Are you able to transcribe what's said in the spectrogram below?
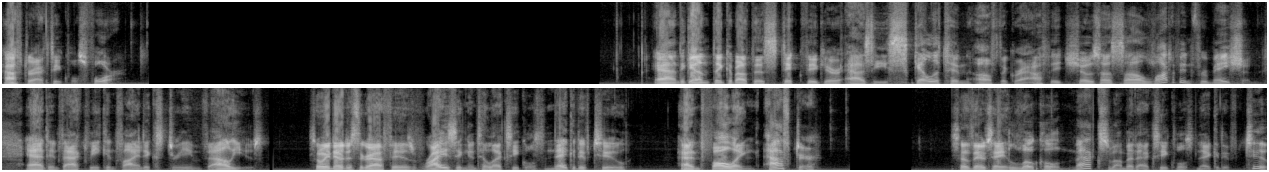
after x equals 4. And again, think about this stick figure as the skeleton of the graph. It shows us a lot of information, and in fact we can find extreme values. So we notice the graph is rising until x equals negative 2, and falling after. So there's a local maximum at x equals negative 2.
